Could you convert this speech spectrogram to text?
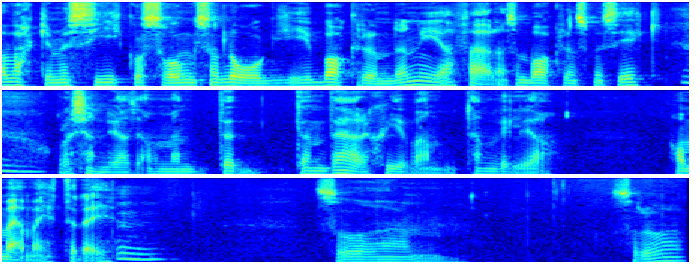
vacker musik och sång som låg i bakgrunden i affären som bakgrundsmusik. Mm. Och då kände jag att ja, men det, den där skivan, den vill jag ha med mig till dig. Mm. Så, ehm, så då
